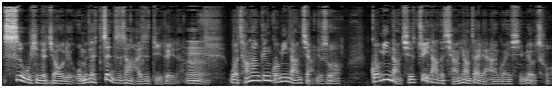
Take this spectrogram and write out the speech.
事务性的交流，我们在政治上还是敌对的。嗯，我常常跟国民党讲，就说，国民党其实最大的强项在两岸关系没有错，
